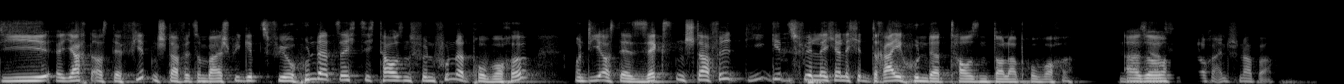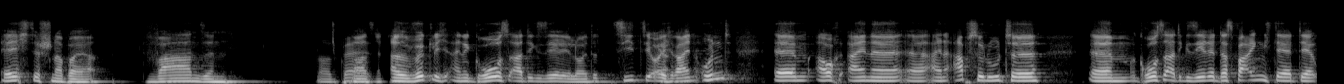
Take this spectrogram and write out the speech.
die Yacht aus der vierten Staffel zum Beispiel gibt es für 160.500 pro Woche. Und die aus der sechsten Staffel, die gibt es für lächerliche 300.000 Dollar pro Woche. Also. Das ist doch ein Schnapper. Echte Schnapper, ja. Wahnsinn. Wahnsinn. Also wirklich eine großartige Serie, Leute. Zieht sie euch ja. rein. Und ähm, auch eine, äh, eine absolute ähm, großartige Serie. Das war eigentlich der, der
